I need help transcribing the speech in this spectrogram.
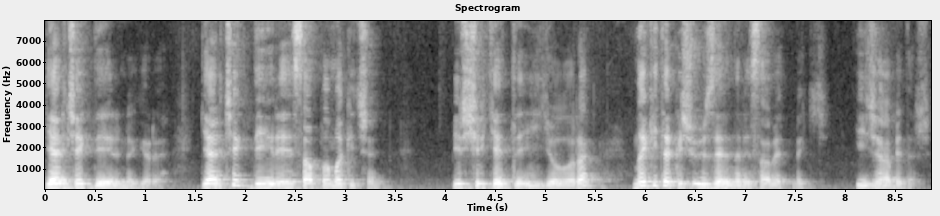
Gerçek değerine göre. Gerçek değeri hesaplamak için bir şirketle ilgili olarak nakit akışı üzerinden hesap etmek icap eder.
